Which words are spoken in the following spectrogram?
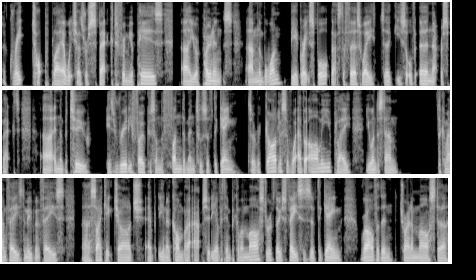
a great top player, which has respect from your peers, uh, your opponents, um, number one, be a great sport. That's the first way to you sort of earn that respect. Uh, and number two is really focus on the fundamentals of the game. So, regardless of whatever army you play, you understand the command phase, the movement phase, uh, psychic charge, every, you know, combat, absolutely everything. Become a master of those phases of the game rather than trying to master,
